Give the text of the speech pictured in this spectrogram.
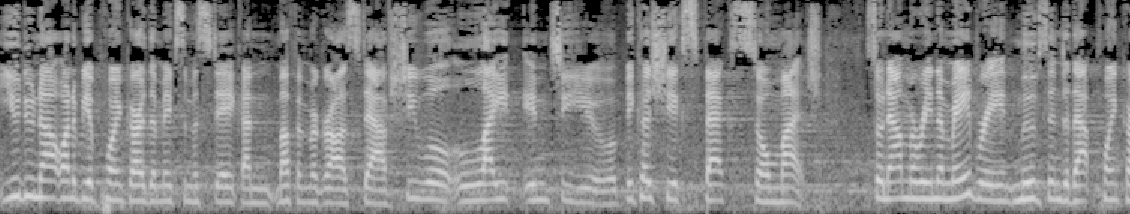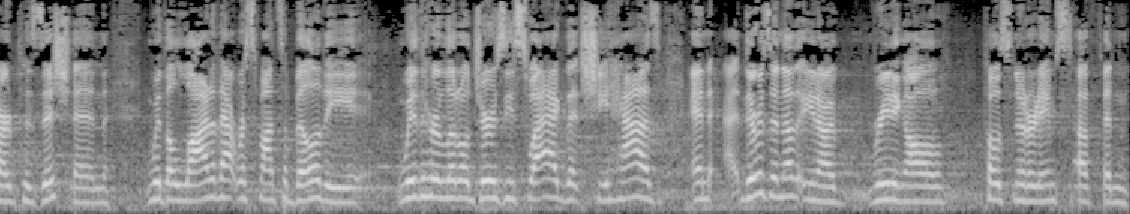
you do not want to be a point guard that makes a mistake on Muffet McGraw's staff. She will light into you because she expects so much. So now Marina Mabrey moves into that point guard position with a lot of that responsibility with her little jersey swag that she has. And there was another, you know, reading all post Notre Dame stuff and,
